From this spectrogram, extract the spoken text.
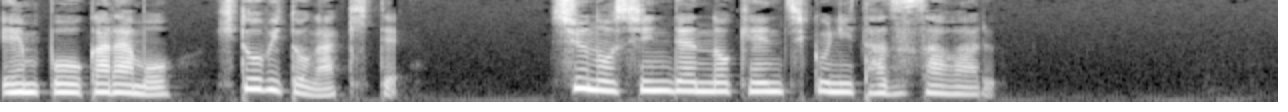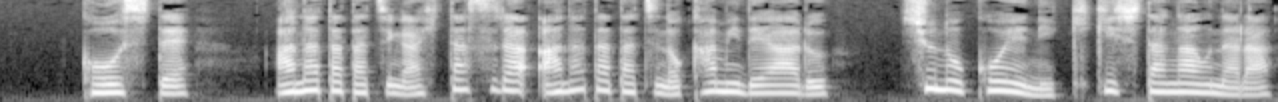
遠方からも人々が来て主の神殿の建築に携わる。こうしてあなたたちがひたすらあなたたちの神である主の声に聞き従うなら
